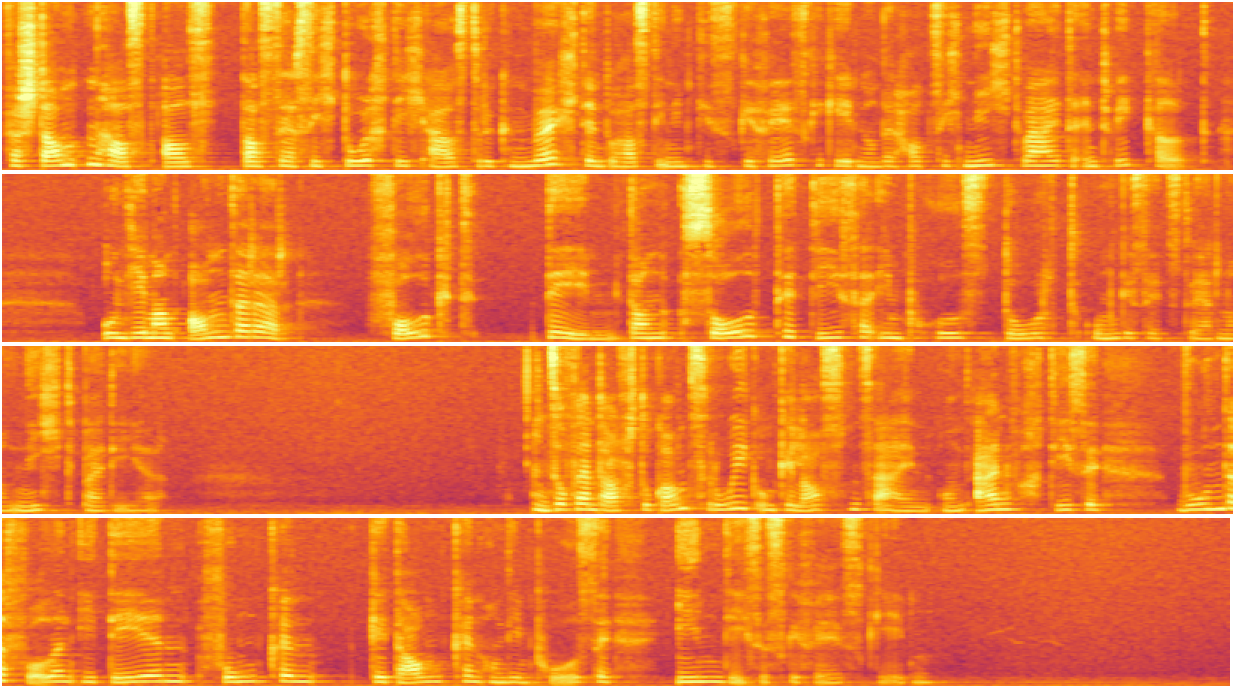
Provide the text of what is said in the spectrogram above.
verstanden hast, als dass er sich durch dich ausdrücken möchte, und du hast ihn in dieses Gefäß gegeben und er hat sich nicht weiterentwickelt und jemand anderer folgt dem, dann sollte dieser Impuls dort umgesetzt werden und nicht bei dir. Insofern darfst du ganz ruhig und gelassen sein und einfach diese wundervollen Ideen, Funken, Gedanken und Impulse in dieses Gefäß geben.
